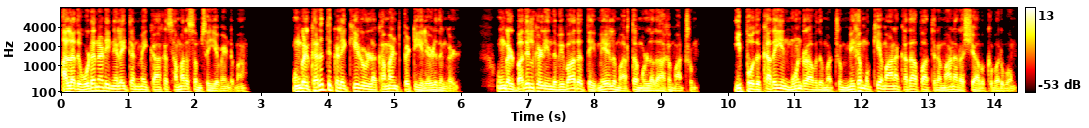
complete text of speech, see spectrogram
அல்லது உடனடி நிலைத்தன்மைக்காக சமரசம் செய்ய வேண்டுமா? உங்கள் கருத்துக்களை கீழுள்ள கமெண்ட் பெட்டியில் எழுதுங்கள். உங்கள் பதில்கள் இந்த விவாதத்தை மேலும் அர்த்தமுள்ளதாக மாற்றும். இப்போது கதையின் மூன்றாவது மற்றும் மிக முக்கியமான கதாபாத்திரமான ரஷ்யாவுக்கு வருவோம்.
